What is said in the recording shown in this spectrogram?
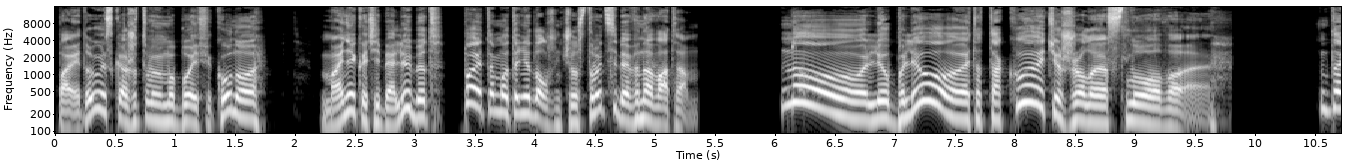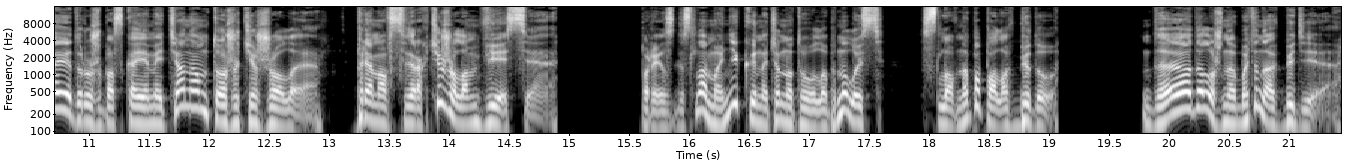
Пойду и скажу твоему бойфикуну, Маника тебя любит, поэтому ты не должен чувствовать себя виноватым». «Ну, люблю — это такое тяжелое слово». Да и дружба с Каеметяном тоже тяжелая. Прямо в сверхтяжелом весе. Произнесла Маника и натянуто улыбнулась, словно попала в беду. Да, должна быть она в беде.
